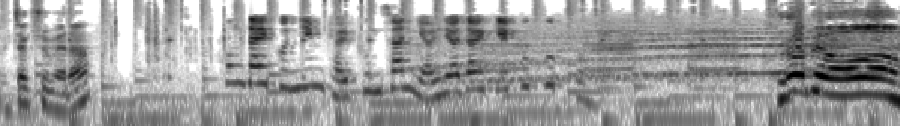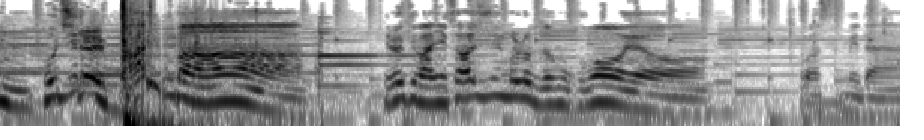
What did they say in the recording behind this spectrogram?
작작 좀 해라. 홍달구님 별풍선 18개 푹푹푹 그러면 보지를 마 임마. 이렇게 많이 쏴주신 걸로 너무 고마워요. 고맙습니다.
